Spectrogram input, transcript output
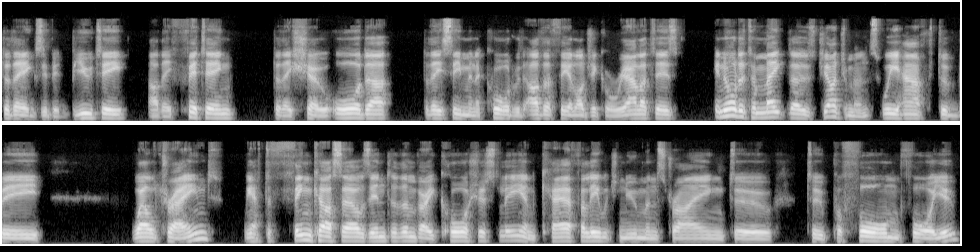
Do they exhibit beauty? Are they fitting? Do they show order? Do they seem in accord with other theological realities? In order to make those judgments, we have to be well trained. We have to think ourselves into them very cautiously and carefully, which Newman's trying to to perform for you.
